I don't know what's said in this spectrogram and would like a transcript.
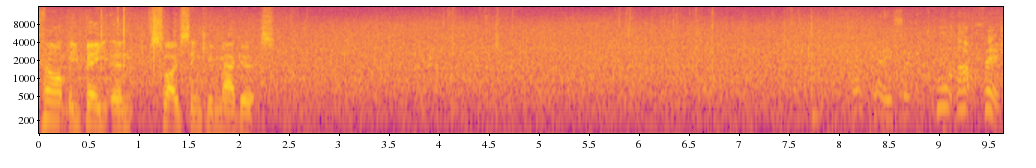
can't be beaten, slow sinking maggots. Okay, so you caught that fish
